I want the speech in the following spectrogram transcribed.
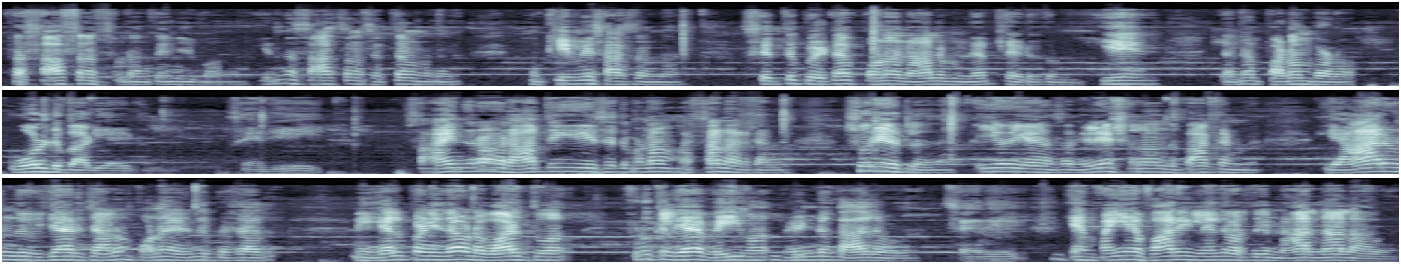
இப்போ சாஸ்திரம் சொல்கிறேன் தெரிஞ்சுக்கோங்க. என்ன சாஸ்திரம் செத்தவனுங்க முக்கியமே சாஸ்திரம் தான். செத்து போயிட்டா பணம் நாலு மணி நேரத்தில் எடுக்கணும். ஏன்? இல்லைன்னா பணம் பணம். ஓல்டு பாடி ஆகிடும் சரி. சாயந்தரம் ராத்திரி செத்து போனால் மஸ்தானா இருக்காங்க. சூரியத்தில் ஐயோ என் ரிலேஷனில் வந்து பார்க்கணும். யார் வந்து விசாரித்தாலும் பணம் எழுந்து பேசாது. நீ ஹெல்ப் பண்ணி தான் உன்னை வாழ்த்துவான். கொடுக்கலையா? வெய்வான். ரெண்டும் காதில் வரும் சரி. என் பையன் ஃபாரின்லேருந்து வரதுக்கு நாலு நாள் ஆகும்.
